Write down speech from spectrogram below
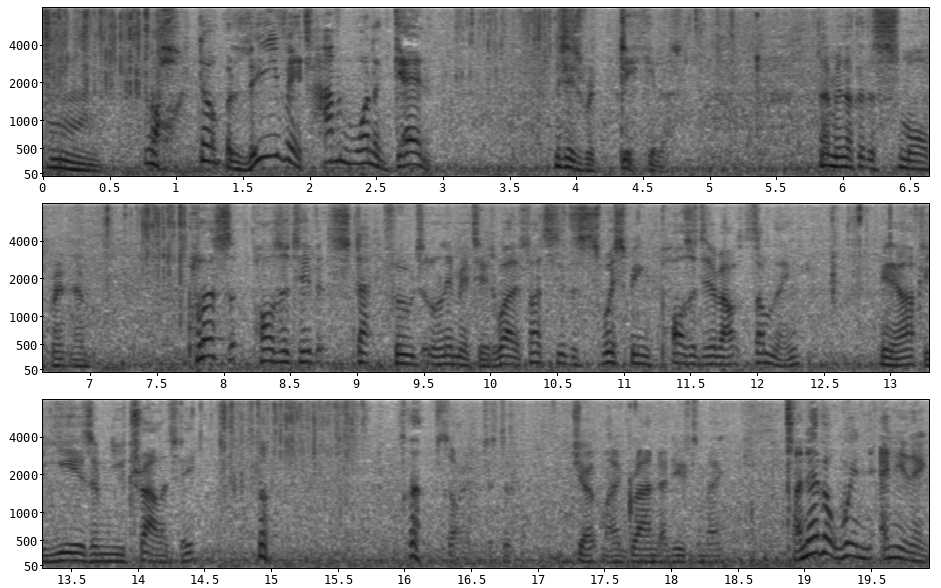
Hmm. Oh, don't believe it! Haven't won again. This is ridiculous. Let me look at the small print then. Plus positive Stack Foods Limited. Well, it's nice to see the Swiss being positive about something, you know, after years of neutrality. Sorry, just a joke my granddad used to make. I never win anything.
